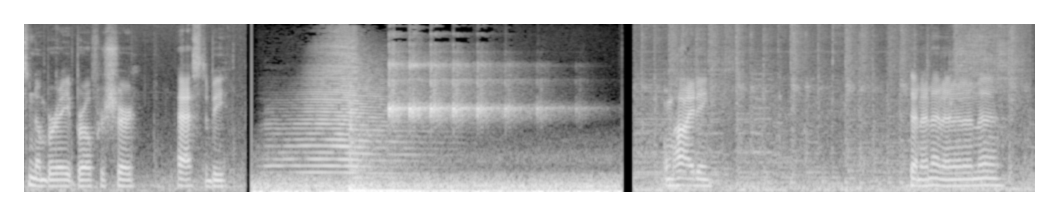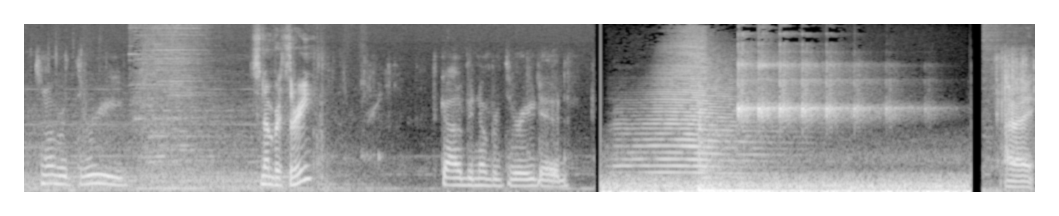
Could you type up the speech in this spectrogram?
It's number eight, bro, for sure. Has to be. I'm hiding. Da-na-na-na-na-na. It's number three. It's number three? It's gotta be number three, dude. Alright.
